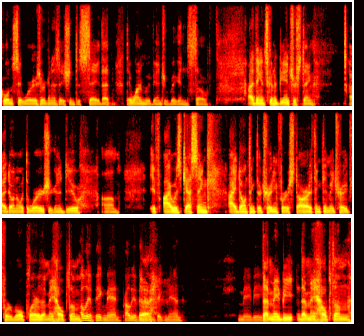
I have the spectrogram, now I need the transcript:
Golden State Warriors organization to say that they want to move Andrew Wiggins. So I think it's going to be interesting. I don't know what the Warriors are going to do. Um, if I was guessing, I don't think they're trading for a star. I think they may trade for a role player that may help them. Probably a big man. Probably a veteran Yeah. big man. Maybe. That may be that may help them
